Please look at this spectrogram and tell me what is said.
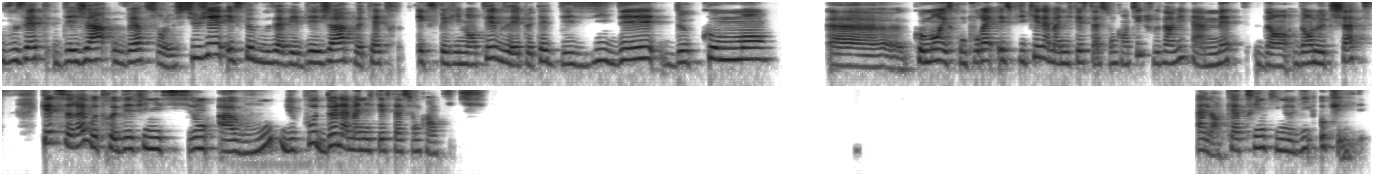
vous êtes déjà ouverte sur le sujet. Est-ce que vous avez déjà peut-être expérimenté Vous avez peut-être des idées de comment euh, comment est-ce qu'on pourrait expliquer la manifestation quantique? Je vous invite à mettre dans, dans le chat. Quelle serait votre définition à vous du coup de la manifestation quantique? Alors, Catherine qui nous dit aucune idée.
